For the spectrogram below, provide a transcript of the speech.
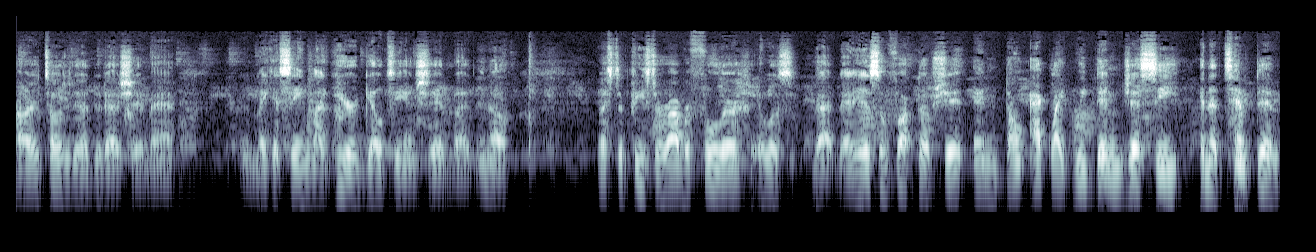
I already told you they'll do that shit, man. Make it seem like you're guilty and shit, but you know. Rest in peace to Robert Fuller. It was that that is some fucked up shit, and don't act like we didn't just see an attempted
